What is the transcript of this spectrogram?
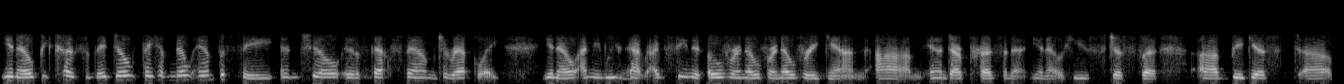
you know, because they don't, they have no empathy until it affects them directly. You know, I mean, we I've seen it over and over and over again. Um, and our president, you know, he's just the uh, biggest uh,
